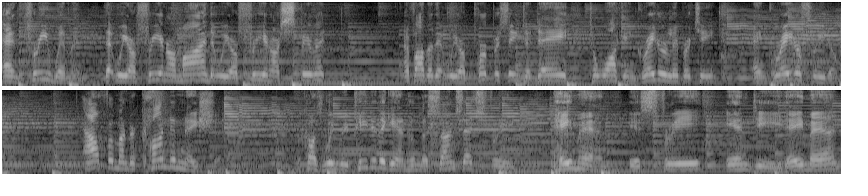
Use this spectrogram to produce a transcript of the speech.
and free women, that we are free in our mind, that we are free in our spirit. And Father, that we are purposing today to walk in greater liberty and greater freedom out from under condemnation because we repeat it again whom the Son sets free, amen, is free indeed. Amen.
